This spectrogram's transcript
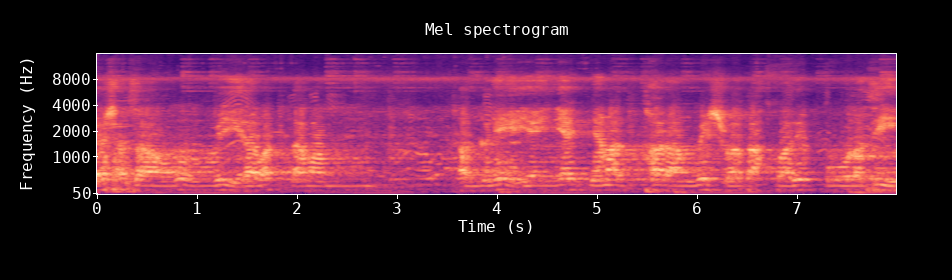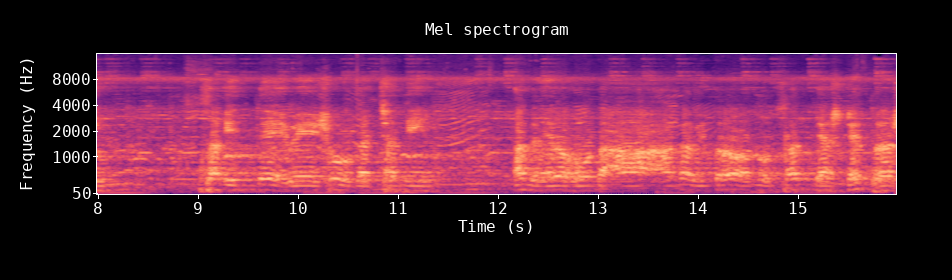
यशसं वीरवत्तमम्। अग्नेयज्ञमध्वरं विश्वतः परिपूरति। स इत्येवेषु गच्छति। अग्निरहोता अग्निर्होताकवित्रो तु सत्यश्चित्रश्रवस्तमः।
